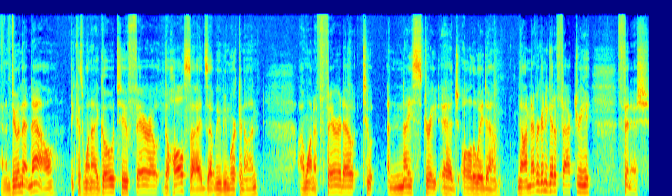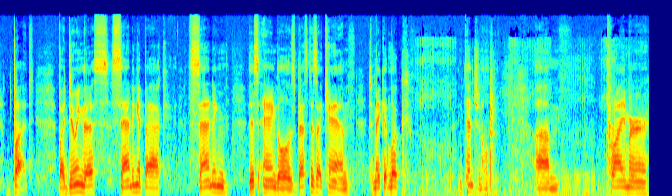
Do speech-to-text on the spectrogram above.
And I'm doing that now because when I go to fair out the hull sides that we've been working on, I want to fair it out to a nice straight edge all the way down. Now I'm never going to get a factory finish, but by doing this, sanding it back, sanding this angle as best as I can to make it look intentional. Um, primer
